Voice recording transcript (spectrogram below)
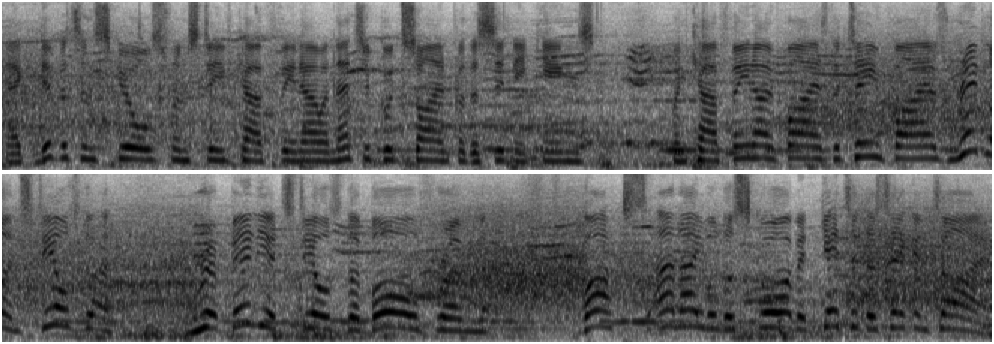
Magnificent skills from Steve Carfino, and that's a good sign for the Sydney Kings. When Carfino fires, the team fires. Ridland steals the... Robilliard steals the ball from Fox, unable to score, but gets it the second time.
